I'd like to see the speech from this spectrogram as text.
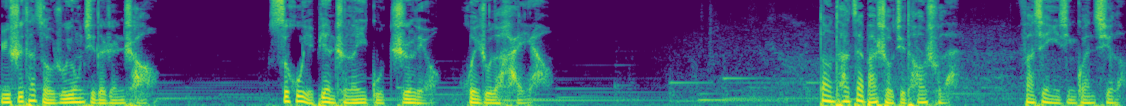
于是他走入拥挤的人潮，似乎也变成了一股支流，汇入了海洋。当他再把手机掏出来，发现已经关机了。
